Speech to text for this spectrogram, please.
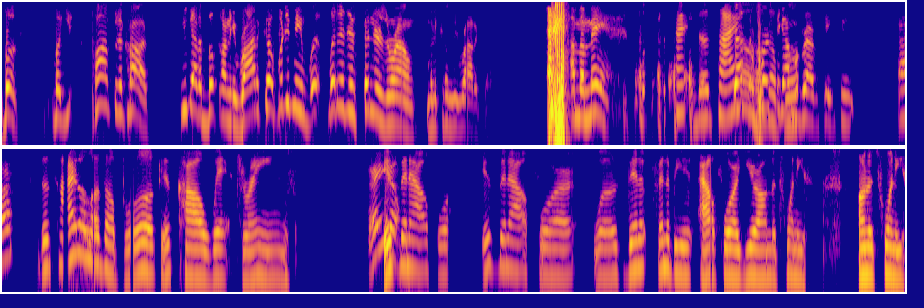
books. But you, pause for the cause. You got a book on erotica. What do you mean? What what are the centers around when it comes to erotica? I'm a man. The That's title the first of thing the I'm gonna book. gravitate to. Huh? The title of the book is called Wet Dreams. Damn. It's been out for. It's been out for. Well, it's been finna be out for a year on the twenty, on the twenty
